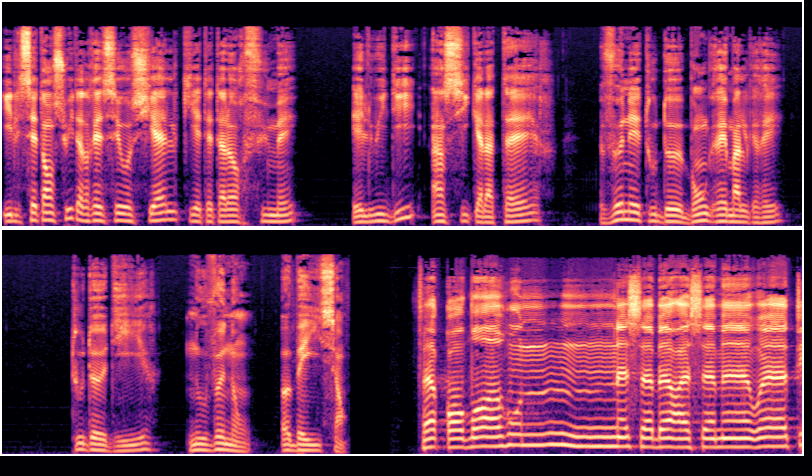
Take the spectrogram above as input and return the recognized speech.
Il s'est ensuite adressé au ciel qui était alors fumé et lui dit ainsi qu'à la terre Venez tous deux bon gré mal gré tous deux dirent Nous venons obéissants فقضاهن سبع سماوات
